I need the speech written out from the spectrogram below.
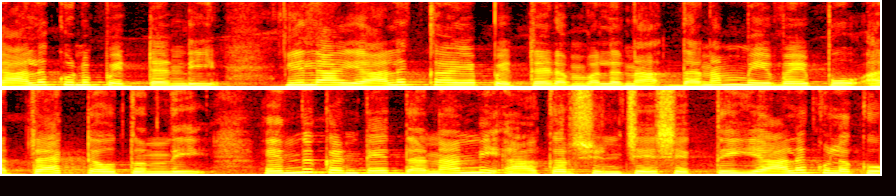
యాలకును పెట్టండి. ఇలా యాలక్కాయ పెట్టడం వలన ధనం మీ వైపు అట్రాక్ట్ అవుతుంది. ఎందుకంటే ధనాన్ని ఆకర్షించే శక్తి యాలకులకు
